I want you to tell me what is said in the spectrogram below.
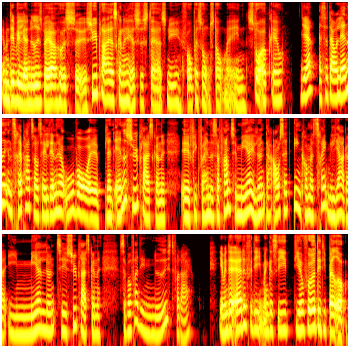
Jamen det vil jeg nødigst være hos øh, sygeplejerskerne. Jeg synes, deres nye forperson står med en stor opgave. Ja, altså der er jo landet en trepartsaftale den her uge, hvor øh, blandt andet sygeplejerskerne øh, fik forhandlet sig frem til mere i løn. Der er afsat 1,3 milliarder i mere løn til sygeplejerskerne. Så hvorfor er det nødigst for dig? Jamen det er det, fordi man kan sige, de har fået det, de bad om.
